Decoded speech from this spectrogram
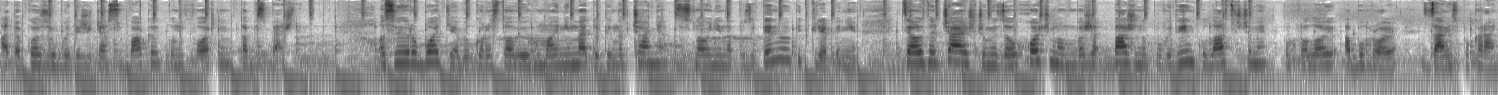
а також зробити життя собаки комфортним та безпечним. У своїй роботі я використовую гуманні методи навчання, засновані на позитивному підкріпленні. Це означає, що ми заохочуємо бажану поведінку ластощами, похвалою або грою замість покарань.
